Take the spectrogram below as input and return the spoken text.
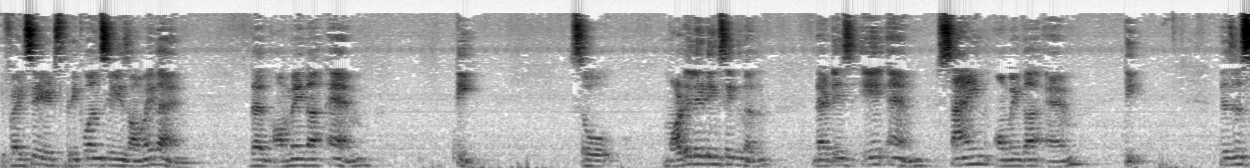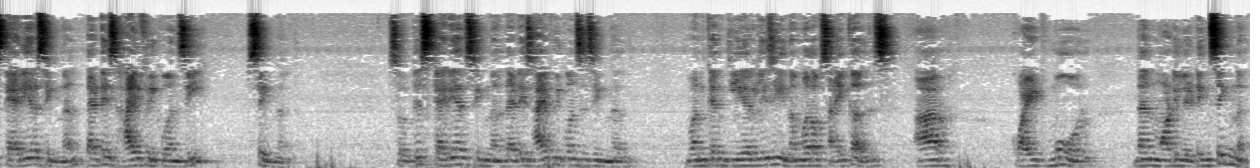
if I say its frequency is omega m then omega m t. So modulating signal that is am sine omega m t. This is carrier signal that is high frequency signal. So this carrier signal that is high frequency signal one can clearly see number of cycles are quite more than modulating signal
